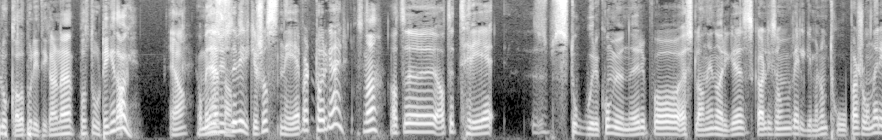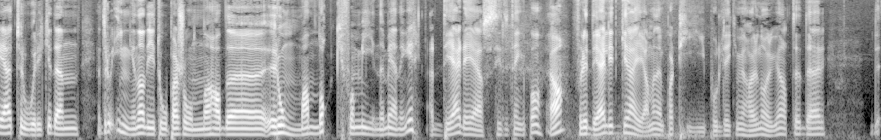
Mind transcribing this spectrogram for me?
lokale politikerne på Stortinget i dag. Ja, Jo, men jeg syns det virker så snevert, Torgeir. At, eh, at tre store kommuner på Østlandet i Norge skal liksom velge mellom to personer. Jeg tror ikke den Jeg tror ingen av de to personene hadde romma nok for mine meninger. Ja, det er det jeg også sitter og tenker på. Ja. Fordi det er litt greia med den partipolitikken vi har i Norge. At det, det er det,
